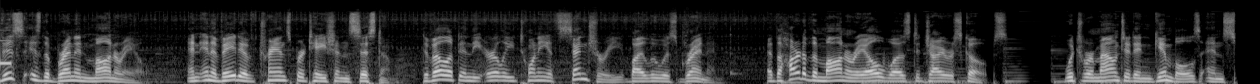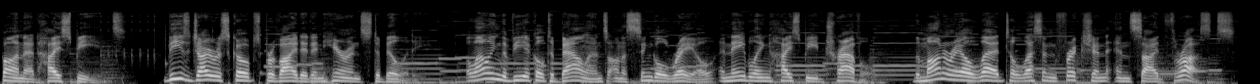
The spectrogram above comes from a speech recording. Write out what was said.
This is the Brennan Monorail, an innovative transportation system developed in the early 20th century by Louis Brennan. At the heart of the monorail was the gyroscopes, which were mounted in gimbals and spun at high speeds. These gyroscopes provided inherent stability, allowing the vehicle to balance on a single rail, enabling high speed travel. The monorail led to lessened friction and side thrusts,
